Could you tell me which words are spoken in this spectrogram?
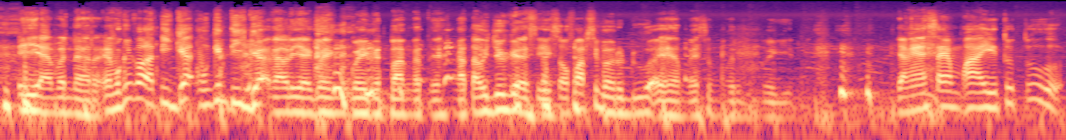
iya benar. Eh, mungkin kalau tiga, mungkin tiga kali ya gue gue inget banget ya. Gak tahu juga sih. So far sih baru dua ya sampai seumur gue gitu. Yang SMA itu tuh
